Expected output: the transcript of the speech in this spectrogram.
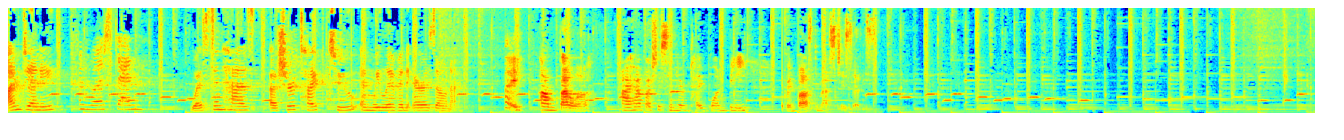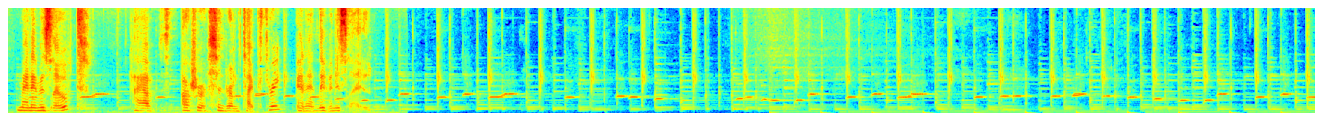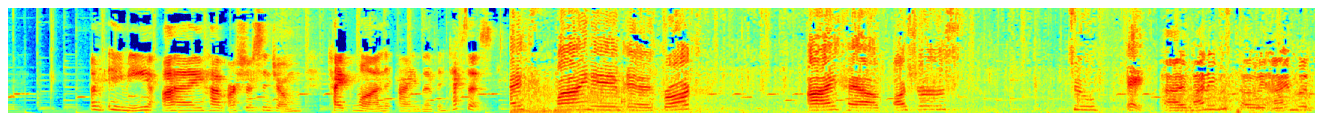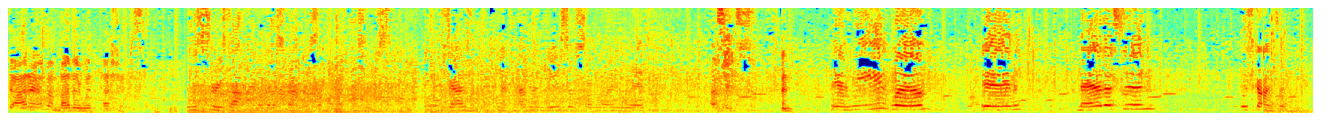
I'm Jenny. I'm Weston. Weston has Usher type 2 and we live in Arizona. Hi, I'm Bella. I have Usher syndrome type 1B in Boston, Massachusetts. My name is Reut. I have Usher syndrome type 3 and I live in Israel. I'm Amy. I have Usher syndrome type 1. I live in Texas. Hi, my name is Brooke. I have Usher's 2A. Hi, my name is Chloe. I'm the daughter of a mother with Ushers. My name is Teresa. I'm the best friend of someone with Ushers. Jazmin. I'm a niece of someone with Ushers. And we live in Madison, Wisconsin.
